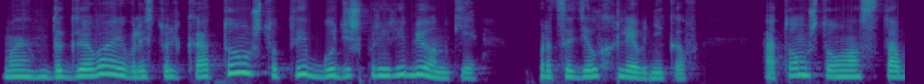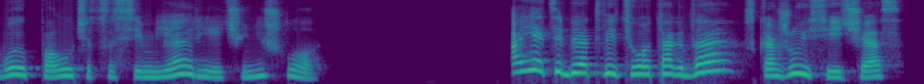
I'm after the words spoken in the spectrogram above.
«Мы договаривались только о том, что ты будешь при ребенке», — процедил Хлебников. «О том, что у нас с тобой получится семья, речи не шло». «А я тебе ответила тогда, скажу и сейчас»,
